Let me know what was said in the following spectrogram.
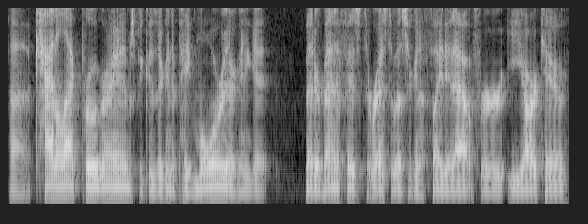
uh, Cadillac programs because they're going to pay more. They're going to get better benefits. The rest of us are going to fight it out for ER care.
